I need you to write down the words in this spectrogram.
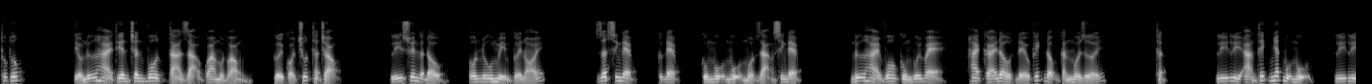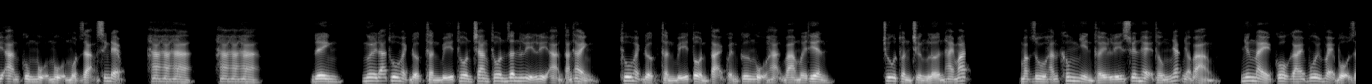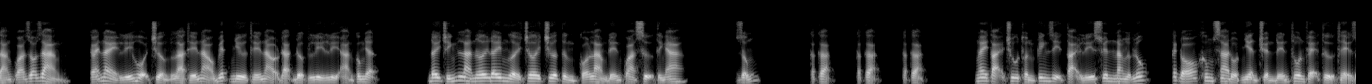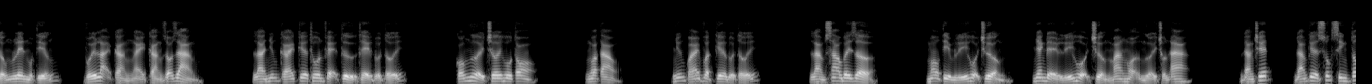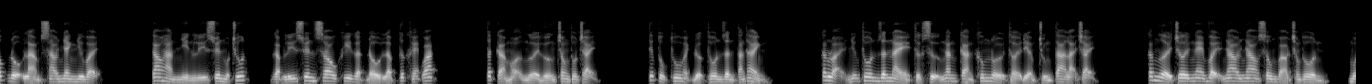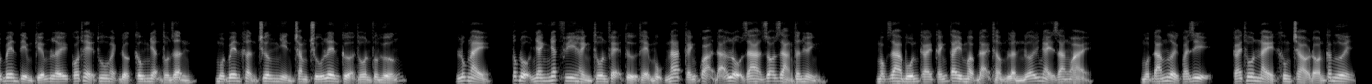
Thúc thúc. Tiểu nữ hải thiên chân vô tả dạo qua một vòng, cười có chút thận trọng. Lý xuyên gật đầu, ôn nhu mỉm cười nói. Rất xinh đẹp, cực đẹp, cùng mụ mụ một dạng xinh đẹp. Nữ hải vô cùng vui vẻ, hai cái đầu đều kích động cắn môi dưới. Thật. Lý lì an thích nhất mụ mụ lý lì an cùng mụ mụ một dạng xinh đẹp. Ha ha ha ha ha ha. Đinh ngươi đã thu hoạch được thần bí thôn trang thôn dân lì lì ạn tán thành, thu hoạch được thần bí tồn tại quyền cư ngụ hạn ba mươi thiên. Chu thuần chừng lớn hai mắt. Mặc dù hắn không nhìn thấy lý xuyên hệ thống nhắc nhở bảng, nhưng này cô gái vui vẻ bộ dáng quá rõ ràng, cái này lý hội trưởng là thế nào biết như thế nào đạt được lì lì ạn công nhận. Đây chính là nơi đây người chơi chưa từng có làm đến qua sự tình a. Giống. Cặc cặc cặc cặc cặc cặc. Ngay tại chu thuần kinh dị tại lý xuyên năng lực lúc, cách đó không xa đột nhiên chuyển đến thôn vệ tử thể giống lên một tiếng, với lại càng ngày càng rõ ràng. Là những cái kia thôn vệ tử thể đổi tới. Có người chơi hô to. Ngoa tạo những quái vật kia đổi tới. Làm sao bây giờ? Mau tìm lý hội trưởng, nhanh để lý hội trưởng mang mọi người trốn a. Đáng chết, đám kia xúc sinh tốc độ làm sao nhanh như vậy? Cao hàn nhìn lý xuyên một chút, gặp lý xuyên sau khi gật đầu lập tức khẽ quát. Tất cả mọi người hướng trong thôn chạy. Tiếp tục thu hoạch được thôn dân tán thành. Các loại những thôn dân này thực sự ngăn cản không nổi thời điểm chúng ta lại chạy. Các người chơi nghe vậy nhao nhao xông vào trong thôn, một bên tìm kiếm lấy có thể thu hoạch được công nhận thôn dân, một bên khẩn trương nhìn chăm chú lên cửa thôn phương hướng. Lúc này, tốc độ nhanh nhất phi hành thôn vệ tử thể mục nát cánh quạ đã lộ ra rõ ràng thân hình mọc ra bốn cái cánh tay mập đại thẩm lần nữa nhảy ra ngoài. Một đám người quái dị, cái thôn này không chào đón các ngươi.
